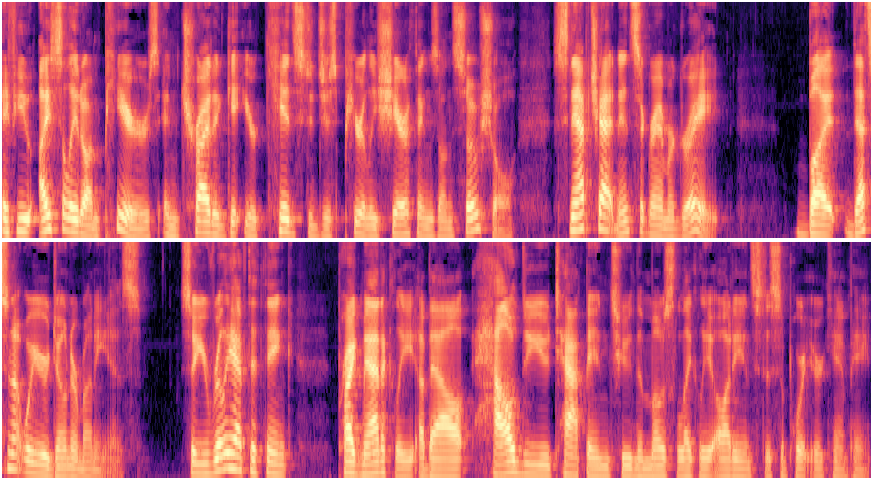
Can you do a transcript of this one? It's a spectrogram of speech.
if you isolate on peers and try to get your kids to just purely share things on social, Snapchat and Instagram are great, but that's not where your donor money is. So you really have to think pragmatically about how do you tap into the most likely audience to support your campaign.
